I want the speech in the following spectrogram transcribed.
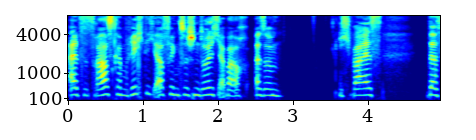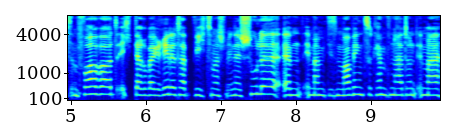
als es rauskam, richtig aufregend zwischendurch, aber auch, also ich weiß, dass im Vorwort ich darüber geredet habe, wie ich zum Beispiel in der Schule ähm, immer mit diesem Mobbing zu kämpfen hatte und immer,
